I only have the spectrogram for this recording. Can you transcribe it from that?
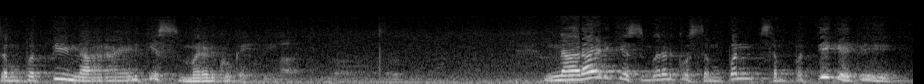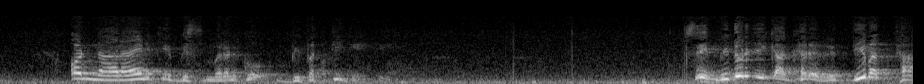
संपत्ति नारायण के स्मरण को कहते हैं। नारायण के स्मरण को संपन्न, संपत्ति कहते हैं और नारायण के विस्मरण को विपत्ति कहते हैं। श्री विदुर जी का घर रिद्धिवत था,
